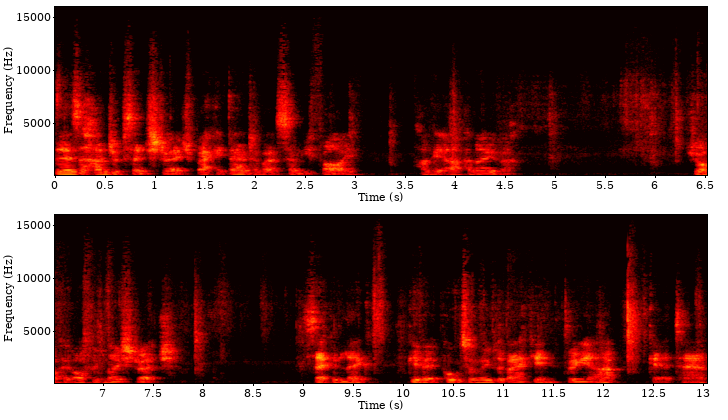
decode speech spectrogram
there's a 100% stretch, back it down to about 75, hug it up and over. Drop it off with no stretch. Second leg, give it a pull to remove the back in, bring it up, get a tab.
